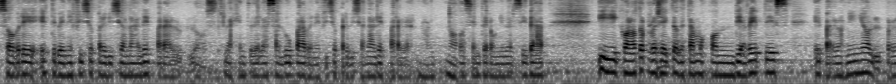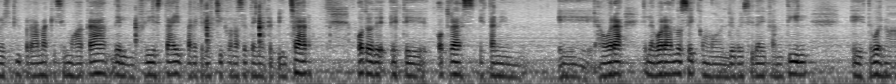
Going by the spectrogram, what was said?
sobre este beneficios previsionales para los, la gente de la salud, para beneficios previsionales para los no, docentes de la universidad. Y con otro proyecto que estamos con diabetes eh, para los niños, el, programa que hicimos acá del freestyle para que los chicos no se tengan que pinchar. Otro de, este, otras están en eh, ahora elaborándose como el de obesidad infantil. Este, bueno,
